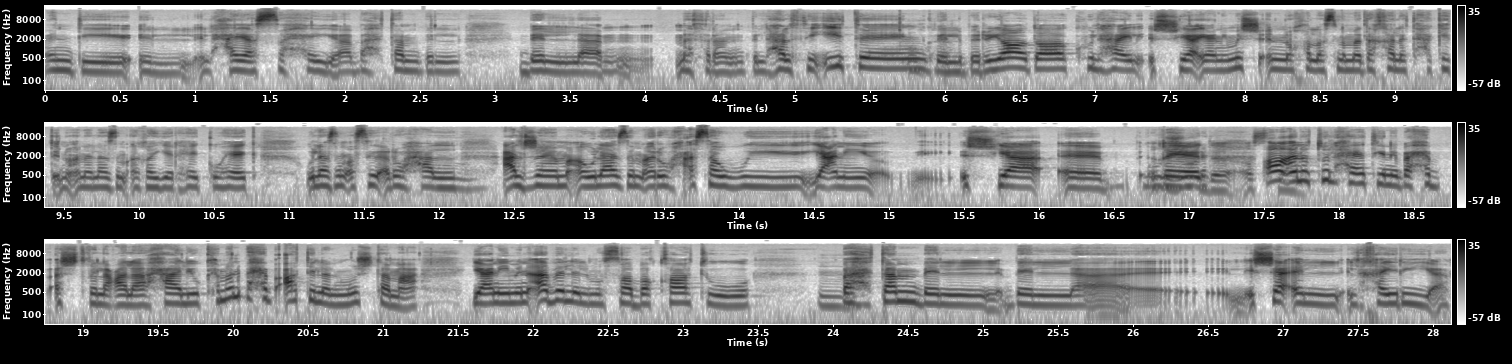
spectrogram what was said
عندي ال- الحياة الصحية بهتم بال بال مثلا بال healthy eating بال بالرياضة كل هاي الأشياء. يعني مش إنه خلص لما دخلت حكيت إنه أنا لازم أغير هيك وهيك ولازم أصير أروح على على الجيم أو لازم أروح أسوي يعني أشياء آه، غير. أصلاً. آه أنا طول حياتي يعني بحب أشتغل على حالي وكمان بحب أعطي للمجتمع. يعني من قبل المسابقات و بهتم بال بال الأشياء ال- الخيرية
